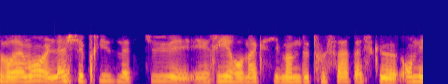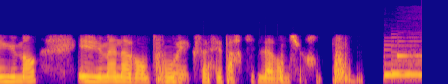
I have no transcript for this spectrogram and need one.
Vraiment lâcher prise là-dessus et, et, rire au maximum de tout ça parce que on est humain et humaine avant tout et que ça fait partie de l'aventure. you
